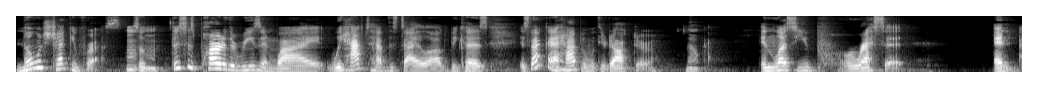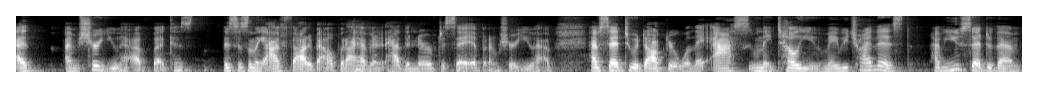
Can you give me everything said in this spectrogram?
no one's checking for us. So Mm-mm. this is part of the reason why we have to have this dialogue because it's not going to happen with your doctor. No. Unless you press it. And I, I'm sure you have, but because this is something I've thought about, but I haven't had the nerve to say it, but I'm sure you have. Have said to a doctor when they ask, when they tell you, maybe try this, have you said to them,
